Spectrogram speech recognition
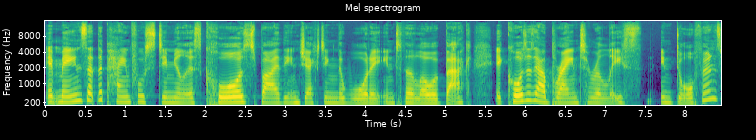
it means that the painful stimulus caused by the injecting the water into the lower back, it causes our brain to release endorphins,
